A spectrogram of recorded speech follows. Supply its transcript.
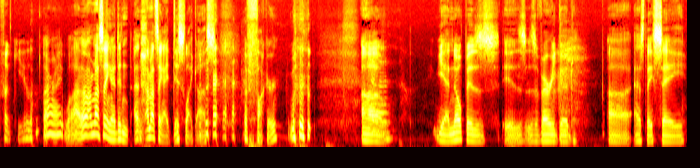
fuck you. All right. Well, I, I'm not saying I didn't. I, I'm not saying I dislike us, fucker. um, yeah. Nope is is is a very good, uh, as they say,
